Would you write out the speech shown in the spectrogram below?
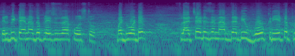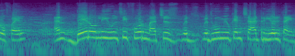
There'll be 10 other places I post to. But what if FlatChat is an app that you go create a profile and there only you will see four matches with, with whom you can chat real time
